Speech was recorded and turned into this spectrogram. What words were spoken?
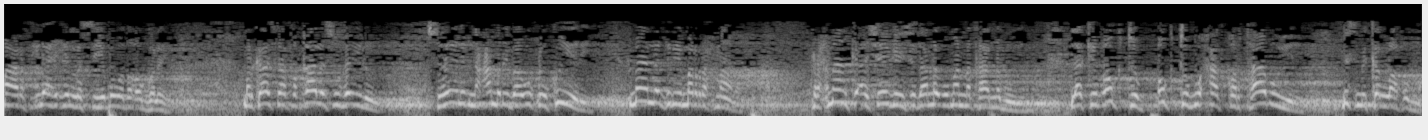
maarata ilaahay in la siiyo ma wada ogolayn markaasaa faqaala suhaylun suhayl ibni camri baa wuxuu ku yidhi maa nadrii man raxmaanu raxmaanka aa sheegaysid annagu ma naqaana buu yidhi. Laakiin uktub uktub waxaad qortaa buu yidhi bismika allaahumma.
